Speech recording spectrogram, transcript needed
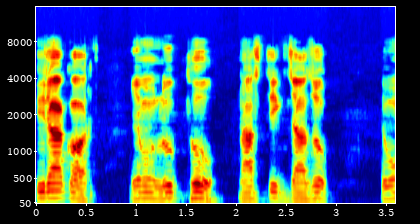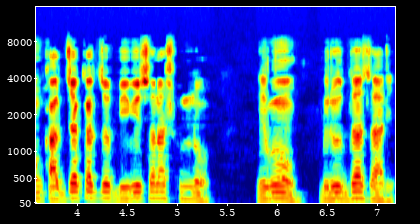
পীড়াকর এবং লুব্ধ, নাস্তিক, যাজক এবং কার্যাকার্য বিবেচনা শূন্য এবং বিরুদ্ধাচারী।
